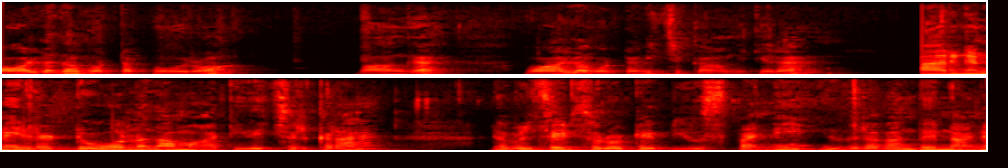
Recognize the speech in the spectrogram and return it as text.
வாலில் தான் ஒட்ட போகிறோம் வாங்க வாலில் ஒட்ட வச்சு காமிக்கிறேன். பாருங்கன்னு இதில் டோரில் தான் மாட்டி வச்சுருக்கிறேன். டபுள் சைட் செலோ டேப் யூஸ் பண்ணி இதில் வந்து நான்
